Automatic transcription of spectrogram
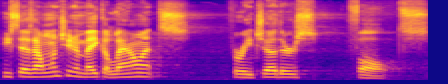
He says, I want you to make allowance for each other's faults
